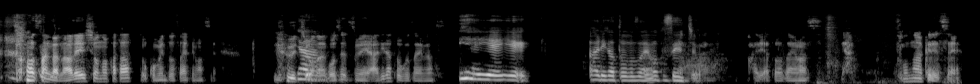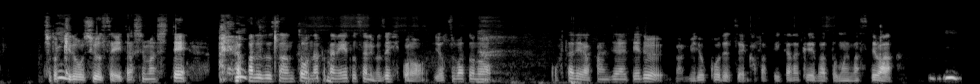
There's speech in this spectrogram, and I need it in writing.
澤さんがナレーションの方とコメントされてますね。流暢なご説明ありがとうございます。いえいえいえ、ありがとうございます、成長。あありがとうございます。いや、そんなわけですね。ちょっと軌道修正いたしまして、あやまるずさんと中谷エイトさんにもぜひこの四つ葉とのお二人が感じられているまあ魅力をですね、語っていただければと思います。では、うん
